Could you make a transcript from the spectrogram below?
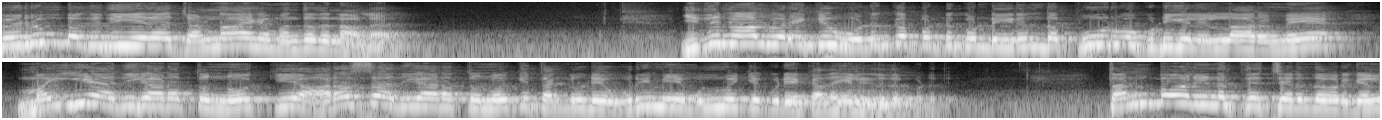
பெரும்பகுதியில் ஜனநாயகம் வந்ததுனால இது நாள் வரைக்கும் ஒடுக்கப்பட்டு கொண்டு இருந்த பூர்வ குடிகள் எல்லாருமே மைய அதிகாரத்தை நோக்கி அரசு அதிகாரத்தை நோக்கி தங்களுடைய உரிமையை முன்வைக்கக்கூடிய கதைகள் எழுதப்படுது. தன்பாலினத்தைச் சேர்ந்தவர்கள்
